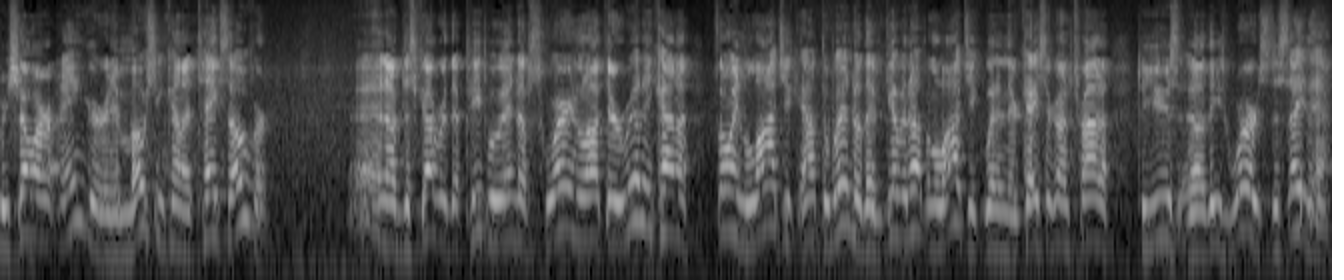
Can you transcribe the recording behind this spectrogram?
We show our anger, and emotion kind of takes over. And I've discovered that people who end up swearing a lot, they're really kind of throwing logic out the window. They've given up on logic when, in their case, they're going to try to, to use uh, these words to say that.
